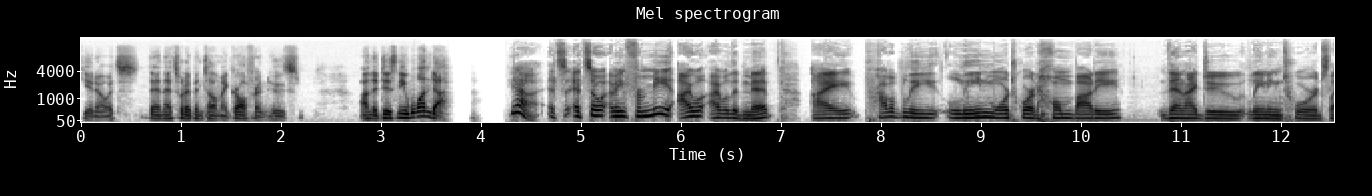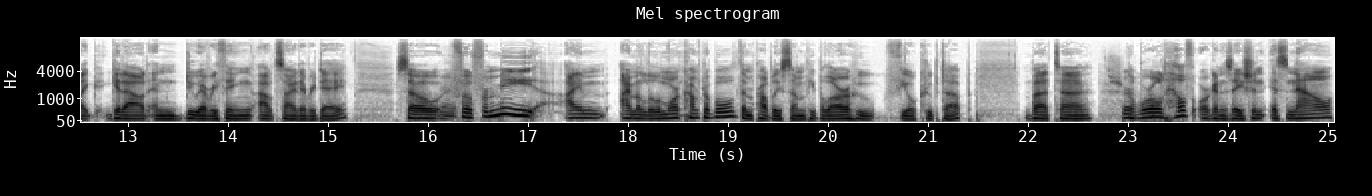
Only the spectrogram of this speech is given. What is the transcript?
You know, it's then that's what I've been telling my girlfriend, who's on the Disney Wonder. Yeah, it's it's so. I mean, for me, I will I will admit I probably lean more toward homebody than I do leaning towards like get out and do everything outside every day. So, Right. so for me, I'm I'm a little more comfortable than probably some people are who feel cooped up. But uh, the World Health Organization is now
